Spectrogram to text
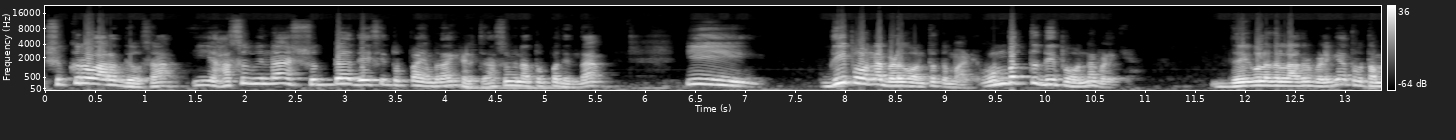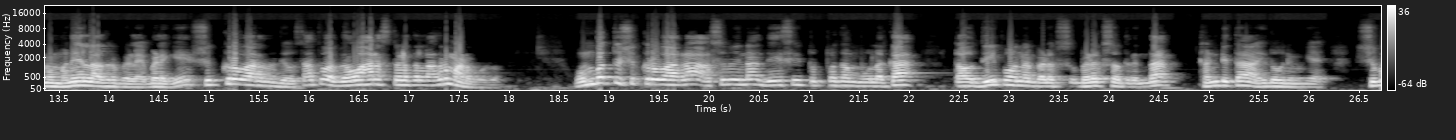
ಶುಕ್ರವಾರದ ದಿವಸ ಈ ಹಸುವಿನ ಶುದ್ಧ ದೇಸಿ ತುಪ್ಪ ಎಂಬುದಾಗಿ ಹೇಳ್ತೀವಿ. ಹಸುವಿನ ತುಪ್ಪದಿಂದ ಈ ದೀಪವನ್ನ ಬೆಳಗುವಂಥದ್ದು ಮಾಡಿ. ಒಂಬತ್ತು ದೀಪವನ್ನ ಬೆಳಗ್ಗೆ. ದೇಗುಲದಲ್ಲಾದ್ರೂ ಬೆಳಗ್ಗೆ ಅಥವಾ ತಮ್ಮ ಮನೆಯಲ್ಲಾದರೂ ಬೆಳೆ, ಬೆಳಗ್ಗೆ ಶುಕ್ರವಾರದ ದಿವಸ ಅಥವಾ ವ್ಯವಹಾರ ಸ್ಥಳದಲ್ಲಾದರೂ ಮಾಡಬಹುದು. ಒಂಬತ್ತು ಶುಕ್ರವಾರ ಹಸುವಿನ ದೇಸಿ ತುಪ್ಪದ ಮೂಲಕ ತಾವು ದೀಪವನ್ನು ಬೆಳಗ್ಸ್, ಬೆಳಗಿಸೋದ್ರಿಂದ ಖಂಡಿತ ಇದು ನಿಮಗೆ ಶುಭ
